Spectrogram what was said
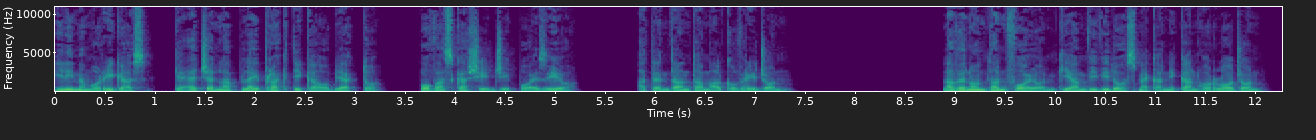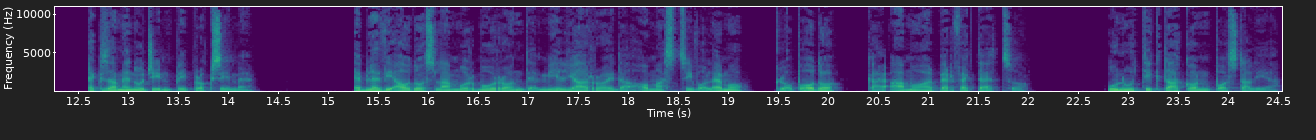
Ili memorigas che ecen la plei practica obiecto povas cascigi poesio, attendanta malcovrigion. La venontan foion, ciam vividos mecanican horlogion, examenu gin pli proxime eble vi audos la murmuron de miliaroi da homas civolemo, clopodo, cae amo al perfectezzo. Unu tic-tacon postalia.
